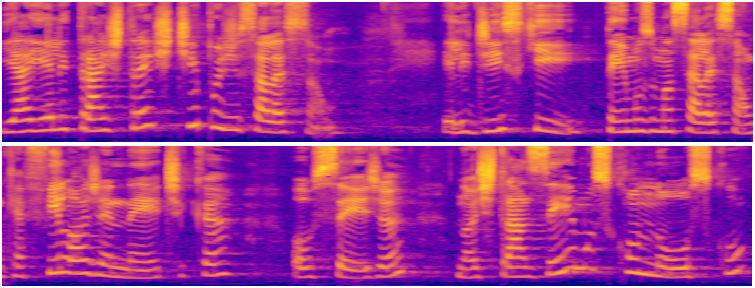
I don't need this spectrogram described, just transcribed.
E aí ele traz três tipos de seleção. Ele diz que temos uma seleção que é filogenética, ou seja, nós trazemos conosco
